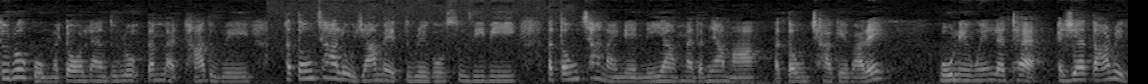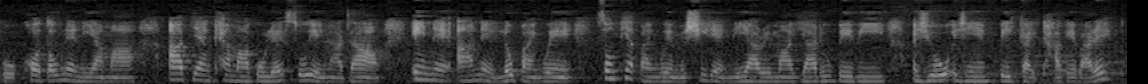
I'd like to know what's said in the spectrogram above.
သူတို့ကို မတော်လှန်သူလို့သတ်မှတ်ထားသူတွေအတုံးချလို့ရမယ့်သူတွေကိုစူးစီးပြီးအတုံးချနိုင်တဲ့နေရာမှန်သမျှမှာအတုံးချခဲ့ပါတယ်။ ဘိုးနေဝင်းလက်ထက်အရက်သားတွေကိုခေါ်သုံးတဲ့နေရာမှာအာပြန်ခံမှာကိုလည်းစိုးရိမ်တာကြောင့်အင်းနဲ့အားနဲ့လုတ်ပိုင်ခွင့်စုံဖြတ်ပိုင်ခွင့်မရှိတဲ့နေရာတွေမှာယာတူးပေးပြီးအယိုးအရင်ပေးကြိုက်ထားခဲ့ပါတယ်။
